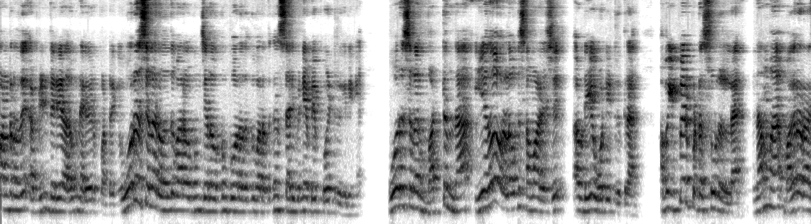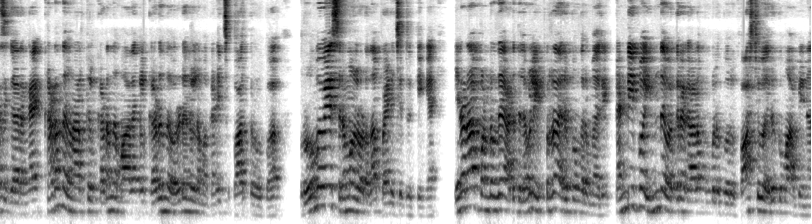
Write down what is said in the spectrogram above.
பண்றது அப்படின்னு தெரியாத அளவுக்கு நிறைய பேர் பண்றீங்க. ஒரு சிலர் வந்து வரவுக்கும் செலவுக்கும் போறதுக்கு வரதுக்கும் சரி பண்ணி அப்படியே போயிட்டு இருக்கிறீங்க. ஒரு சிலர் மட்டும்தான் ஏதோ ஓரளவுக்கு சமாளிச்சு அப்படியே ஓட்டிட்டு இருக்கிறாங்க. அப்ப இப்பேற்பட்ட சூழல்ல நம்ம மகர ராசிக்காரங்க கடந்த நாட்கள் கடந்த மாதங்கள் கடந்த வருடங்கள் நம்ம கணிச்சு பார்க்கிறப்ப ரொம்பவே சிரமங்களோட தான் பயணிச்சுட்டு இருக்கீங்க. என்னடா பண்றது? அடுத்த லெவல் இப்படிதான் இருக்குங்கிற மாதிரி. கண்டிப்பா இந்த வக்ர காலம் உங்களுக்கு ஒரு பாசிட்டிவா இருக்குமா அப்படின்னா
